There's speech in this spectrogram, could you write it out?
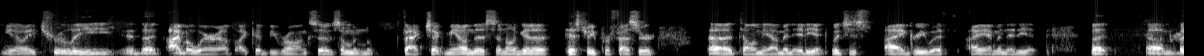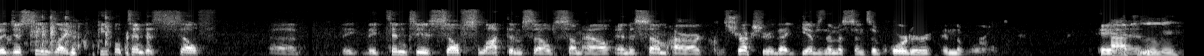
you know, a truly that I'm aware of. I could be wrong, so someone fact check me on this, and I'll get a history professor uh, telling me I'm an idiot, which is I agree with. I am an idiot, but um, but it just seems like people tend to self uh, they they tend to self slot themselves somehow into some hierarchical structure that gives them a sense of order in the world. And, Absolutely.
